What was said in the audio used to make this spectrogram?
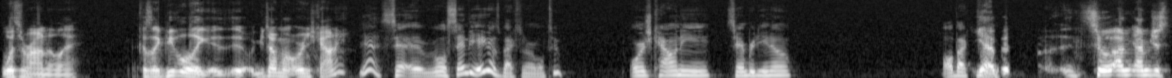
What's around LA? Because like people like, you talking about Orange County? Yeah. Sa- uh, well, San Diego's back to normal too. Orange County, San Bernardino, all back. To Yeah, normal. but uh, so I'm I'm just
